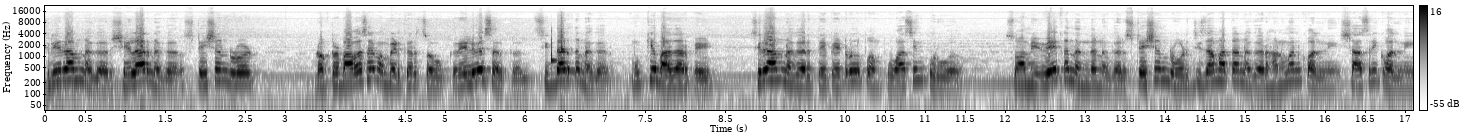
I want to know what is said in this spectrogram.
Shriramnagar Shelar Nagar station road doctor Babasaheb Ambedkar Chowk railway circle Siddharthnagar मुख्य बाजारपेठ श्रीरामनगर ते पेट्रोल पंप वासिन पूर्व Swami Vivekanand Nagar station road Jijamata Nagar Hanuman colony Shastri colony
